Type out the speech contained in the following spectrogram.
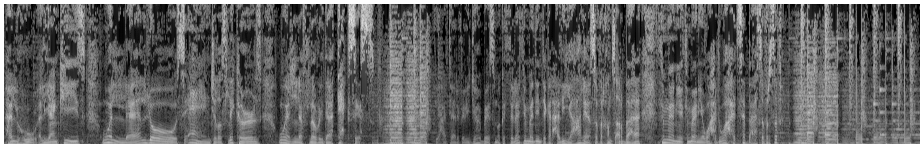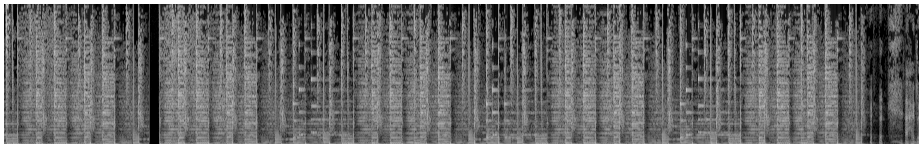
هل هو اليانكيز ولا لوس أنجلوس ليكرز ولا فلوريدا تكساس؟ في حال تعرف الإجابة اسمك الثلاثي ومدينتك الحالية على صفر خمسة أربعة ثمانية, ثمانية واحد, واحد سبعة صفر صفر.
